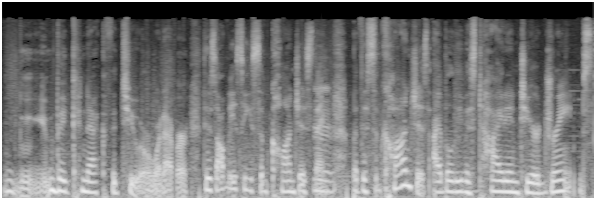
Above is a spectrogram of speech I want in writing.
they connect the two or whatever. There's obviously a subconscious thing, mm. but the subconscious, I believe, is tied into your dreams.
